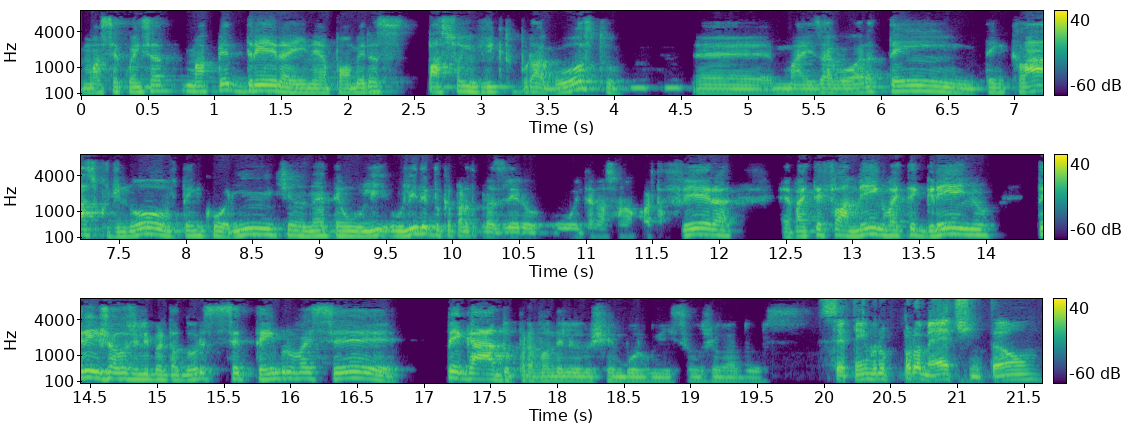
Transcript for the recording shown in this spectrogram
uma sequência, uma pedreira aí, né? O Palmeiras passou invicto por agosto, uhum. É, mas agora tem tem clássico de novo, tem Corinthians, né? Tem o, o líder do Campeonato Brasileiro, o Internacional, quarta-feira. É, vai ter Flamengo, vai ter Grêmio, três jogos de Libertadores. Setembro vai ser pegado para Vanderlei Luxemburgo e seus jogadores. Setembro promete, então.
